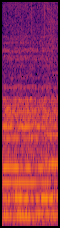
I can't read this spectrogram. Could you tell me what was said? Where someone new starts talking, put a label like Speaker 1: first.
Speaker 1: Thank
